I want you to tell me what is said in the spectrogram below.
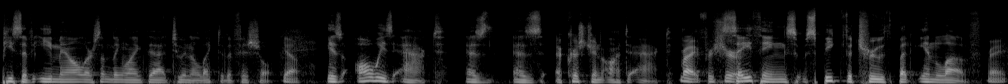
piece of email or something like that to an elected official, Yeah. is always act as as a Christian ought to act. right for sure. Say things, speak the truth, but in love, right.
